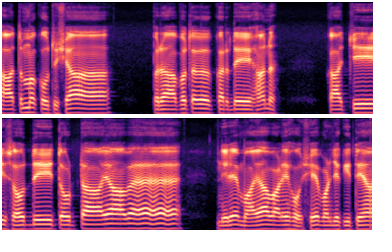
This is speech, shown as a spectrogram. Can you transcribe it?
ਆਤਮਕ ਉਤਸ਼ਾਹ ਪ੍ਰਾਪਤ ਕਰਦੇ ਹਨ। ਕਾਚੀ ਸੌਦੀ ਟੋਟਾ ਆਵੇ ਨਿਰੇ ਮਾਇਆ ਵਾਲੇ ਹੋਸ਼ੇ ਬਣਜ ਕੀਤਿਆਂ,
